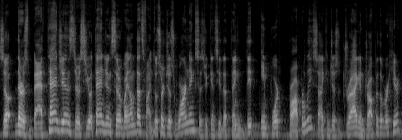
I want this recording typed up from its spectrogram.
So there's bad tangents, there's zero tangents, zero binom, that's fine. Those are just warnings. As you can see, the thing did import properly. So I can just drag and drop it over here.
